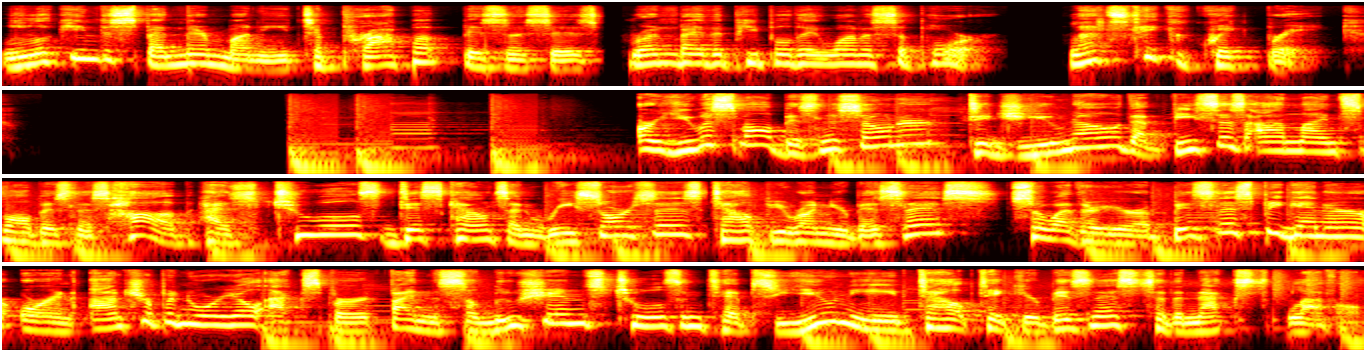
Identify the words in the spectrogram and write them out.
looking to spend their money to prop up businesses run by the people they want to support. Let's take a quick break. Are you a small business owner? Did you know that Visa's online small business hub has tools, discounts, and resources to help you run your business? So, whether you're a business beginner or an entrepreneurial expert, find the solutions, tools, and tips you need to help take your business to the next level.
